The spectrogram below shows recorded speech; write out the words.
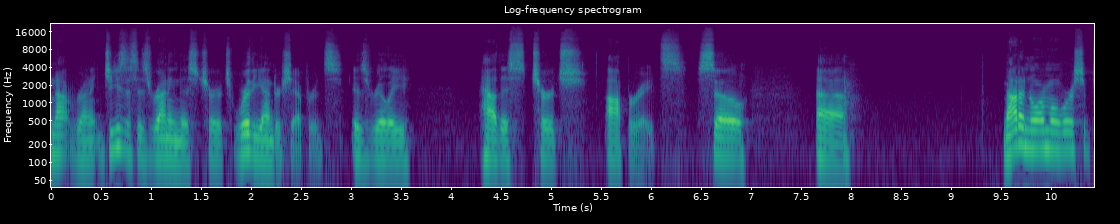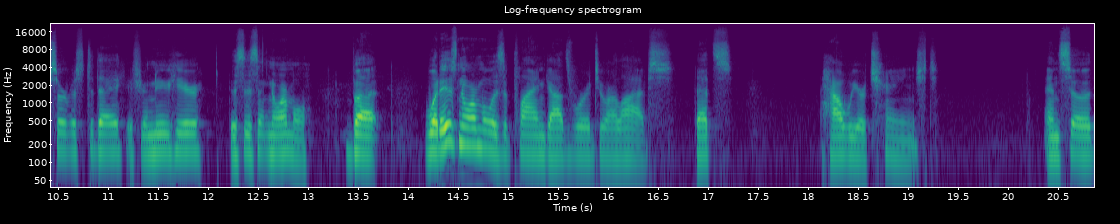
not running. Jesus is running this church. We're the under shepherds, is really how this church operates. So, uh, not a normal worship service today. If you're new here, this isn't normal. But what is normal is applying God's word to our lives. That's how we are changed. And so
